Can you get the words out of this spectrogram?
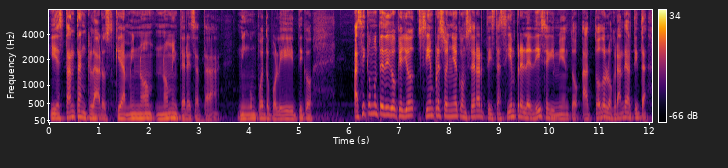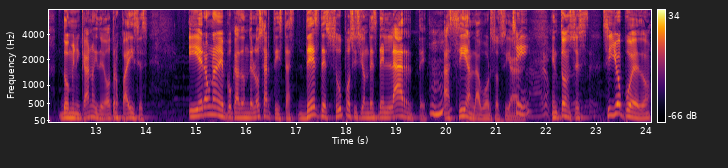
y están tan claros que a mí no, no me interesa estar ningún puesto político. Así como te digo que yo siempre soñé con ser artista, siempre le di seguimiento a todos los grandes artistas dominicanos y de otros países. Y era una época donde los artistas, desde su posición, desde el arte, hacían labor social. Sí. Entonces, si yo puedo,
